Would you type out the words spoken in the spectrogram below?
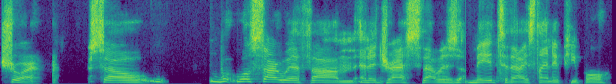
Sure. So we'll start with um, an address that was made to the Icelandic people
